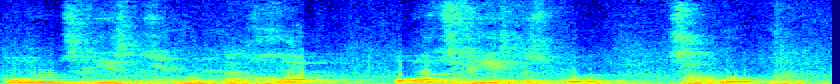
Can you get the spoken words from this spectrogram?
ons geestes oor, dat God ons geestes oor sal oopmaak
